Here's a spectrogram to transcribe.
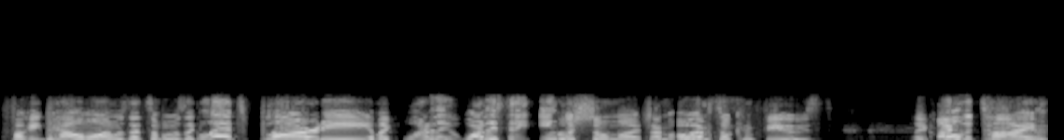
Fucking Palmon was that somebody was like, "Let's party." I'm like, why do they why do they say English so much? I'm oh I'm so confused. Like all the time.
